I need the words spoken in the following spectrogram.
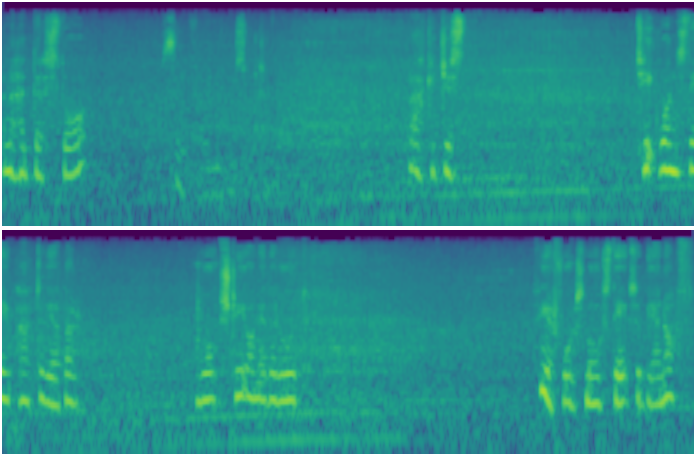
And I had this thought Safer in the hospital. that I could just take one step after the other, walk straight onto the road. Three or four small steps would be enough.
